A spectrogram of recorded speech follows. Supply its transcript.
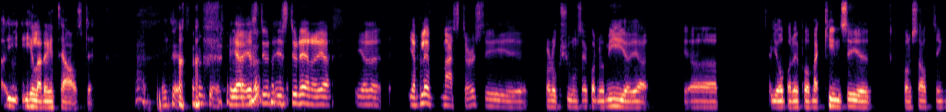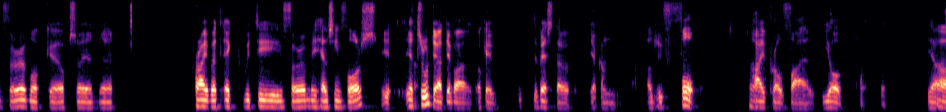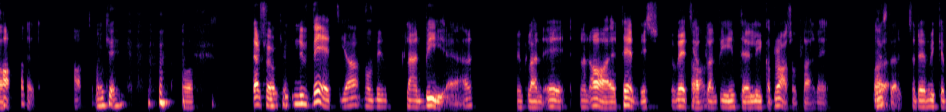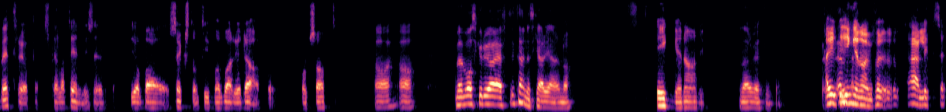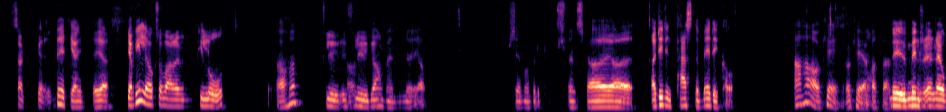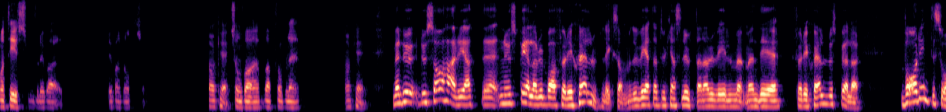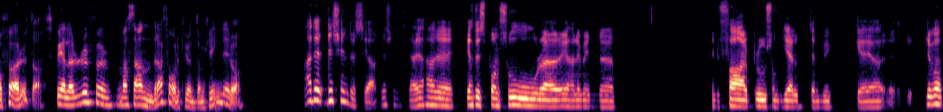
Jag gillade inte alls det. Okej, okej. jag, jag studerade, jag, jag, jag blev masters i produktionsekonomi och jag, jag jobbade på McKinsey, consulting firm och eh, också en eh, private equity firm i Helsingfors. Jag, jag trodde att det var okay, det bästa jag kan aldrig få. High profile jobb. Jag Ja. hatade det. Hatade det. Okej. Därför, Okej. nu vet jag vad min plan B är. Min plan, e, plan A är tennis. Då vet jag Ja. att plan B inte är lika bra som plan E. Bara- Just det. Så det är mycket bättre att spela tennis än att jobba 16 timmar varje dag på konsert. Ja, ja. Men vad ska du göra efter tenniskarriären då? Ingen aning. Nej, jag vet inte. Nej, inte, Men- ingen aning. För, ärligt sagt vet jag inte. Jag, jag ville också vara en pilot, Jaha. fly, Ja. flyga, men jag säger man på det på svenska? Jag, I didn't pass the medical. Aha, okej, okej, jag Ja. fattar. Min, min reumatism, det var, det var något som, Okej, som var, var problem. okej. Men du, du sa Harry att eh, nu spelar du bara för dig själv liksom. Du vet att du kan sluta när du vill, men, men det är för dig själv du spelar. Var det inte så förut då? Spelade du för massa andra folk runt omkring dig då? Ja, det, det kändes ja. Det kändes, ja. Jag, hade, jag hade sponsorer, jag hade min, eh, min farbror som hjälpte mycket. Jag, det var,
